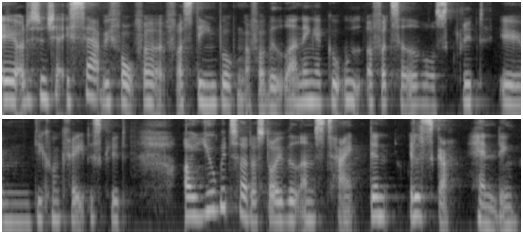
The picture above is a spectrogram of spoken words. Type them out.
Øh, og det synes jeg især, vi får fra, fra stenbukken og fra vederen, ikke? at gå ud og få taget vores skridt, øh, de konkrete skridt. Og Jupiter, der står i vederens tegn, den elsker handling.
